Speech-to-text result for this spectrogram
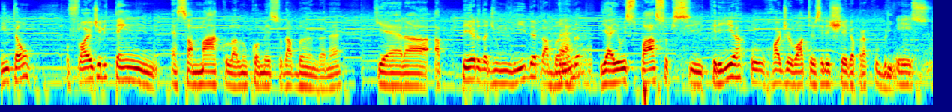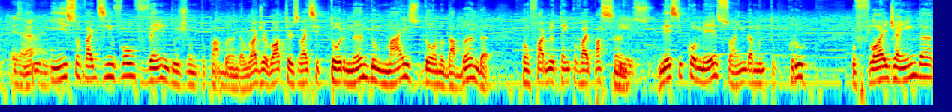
Então, o Floyd ele tem essa mácula no começo da banda, né? Que era a perda de um líder da banda é. e aí o espaço que se cria, o Roger Waters ele chega para cobrir. Isso, né? exatamente. Né? E isso vai desenvolvendo junto com a banda. O Roger Waters vai se tornando mais dono da banda conforme o tempo vai passando. Isso. Nesse começo ainda muito cru, o Floyd ainda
